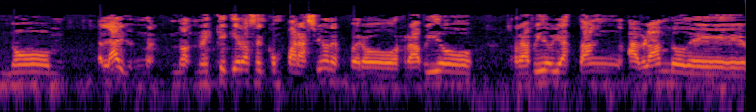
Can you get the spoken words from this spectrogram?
no no, no, es que quiero hacer comparaciones, pero rápido, rápido ya están hablando de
